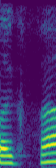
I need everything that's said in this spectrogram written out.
like that.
